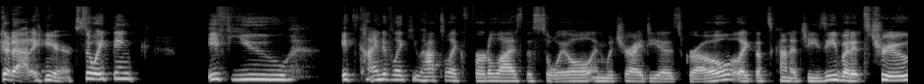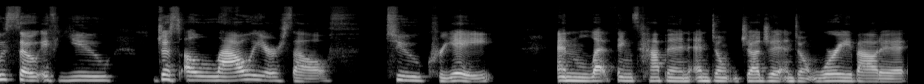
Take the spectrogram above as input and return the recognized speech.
get out of here. So I think if you it's kind of like you have to like fertilize the soil in which your ideas grow. Like that's kind of cheesy, but it's true. So if you just allow yourself to create and let things happen and don't judge it and don't worry about it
